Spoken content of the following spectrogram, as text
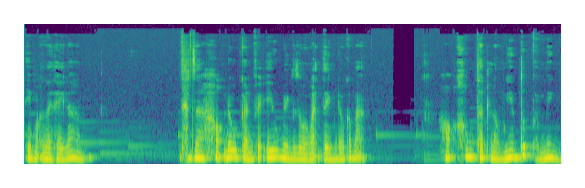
Thì mọi người thấy là thật ra họ đâu cần phải yêu mình rồi ngoại tình đâu các bạn. Họ không thật lòng nghiêm túc với mình.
